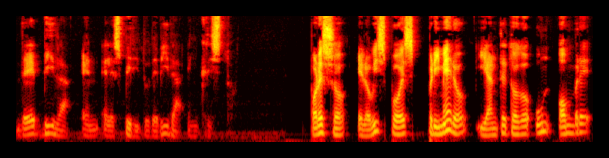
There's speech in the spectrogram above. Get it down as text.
de vida en el Espíritu, de vida en Cristo. Por eso, el obispo es primero y ante todo un hombre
